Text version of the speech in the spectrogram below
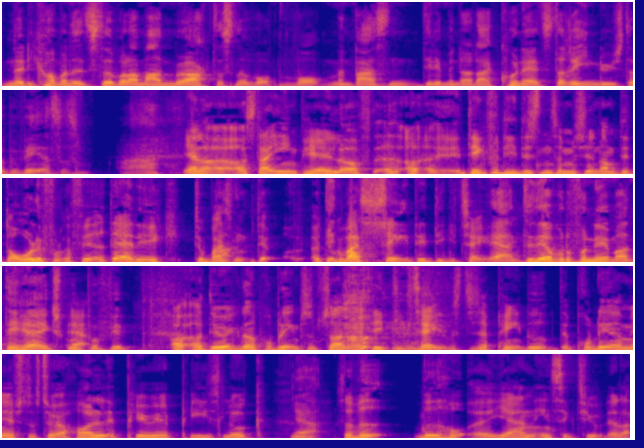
når de kommer ned et sted, hvor der er meget mørkt og sådan noget, hvor, hvor man bare sådan, det der med, når der kun er et stearinlys, der bevæger sig, så, ah, Ja, eller også der er en i loft. Og, og, og, det er ikke fordi, det er sådan, som man siger, om det er dårligt fotograferet. Det er det ikke. Du, bare sådan, det, og du kan bare se det digitalt. ja, ikke? det er der, hvor du fornemmer, at det her er ikke skudt Ja. på film. Og, og det er jo ikke noget problem som sådan, at det er digitalt, hvis det ser pænt ud. Det problemet er med, hvis du forsøger at holde et period piece look, Ja. så ved, ved øh, hjernen instinktivt, eller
